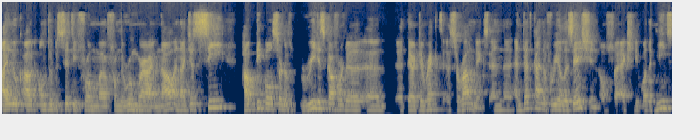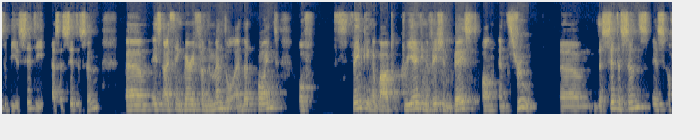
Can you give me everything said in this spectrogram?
I look out onto the city from uh, from the room where I am now, and I just see how people sort of rediscover the, uh, uh their direct uh, surroundings, and uh, and that kind of realization of actually what it means to be a city as a citizen um, is, I think, very fundamental. And that point of thinking about creating a vision based on and through um, the citizens is, of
